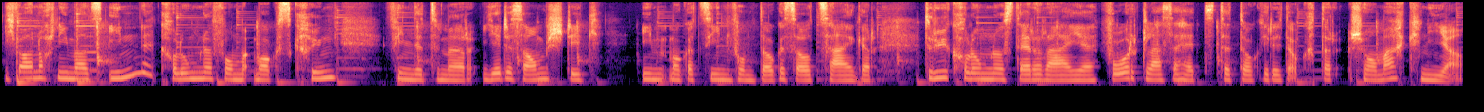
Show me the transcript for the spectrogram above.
Ich war noch niemals in. Die Kolumne von Max Küng findet man jeden Samstag im Magazin vom Tagesanzeiger. Drei Kolumnen aus dieser Reihe vorgelesen hat der Tagiredakteur Jean-Marc Knia.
